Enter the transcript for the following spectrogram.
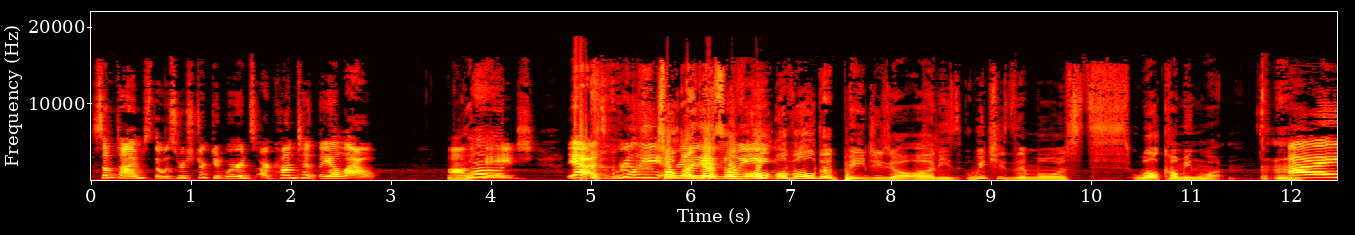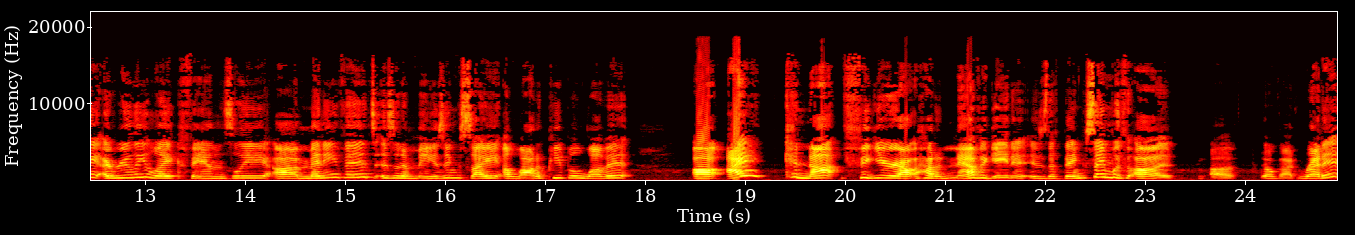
sometimes those restricted words are content they allow on What? the page. Yeah, it's really so really i guess annoying. of all of all the pages you're on is which is the most welcoming one I I really like Fansly. Uh, ManyVids is an amazing site. A lot of people love it. Uh, I cannot figure out how to navigate it. Is the thing. Same with uh, uh oh god, Reddit.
